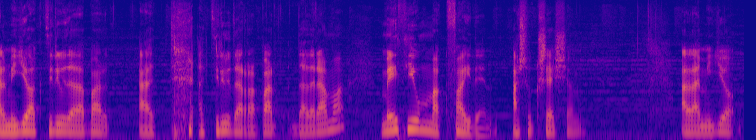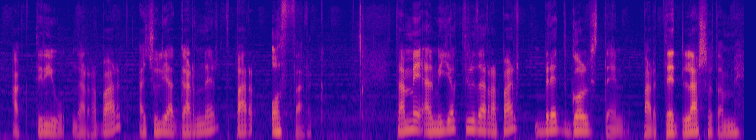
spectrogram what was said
el millor actriu de, repart, act, actriu de repart de drama, Matthew McFadden, a Succession. A la millor actriu de repart, a Julia Garner per Ozark. També el millor actriu de repart, Brett Goldstein, per Ted Lasso també.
